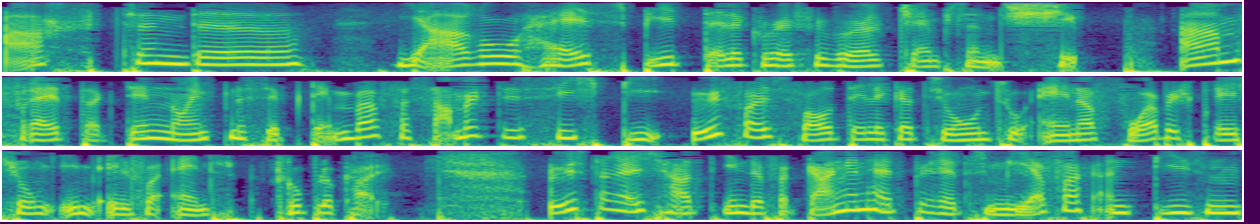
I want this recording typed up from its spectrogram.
18. Jaro High Speed Telegraphy World Championship. Am Freitag, den 9. September, versammelte sich die ÖVSV-Delegation zu einer Vorbesprechung im LV1 Clublokal. Österreich hat in der Vergangenheit bereits mehrfach an diesem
